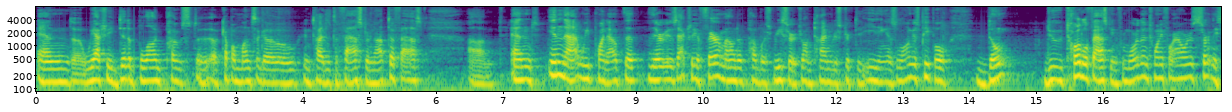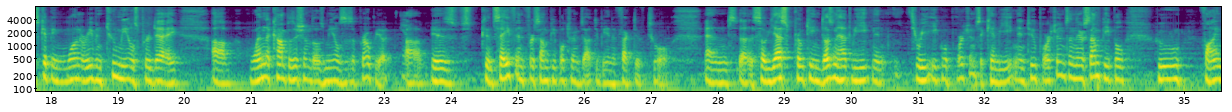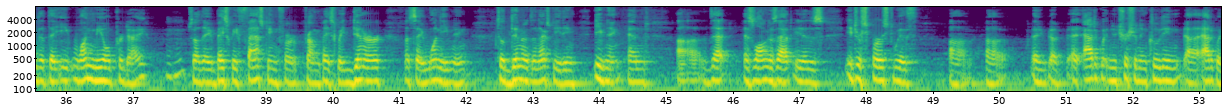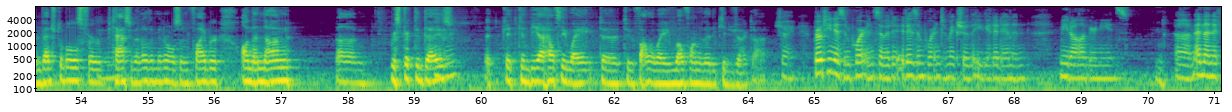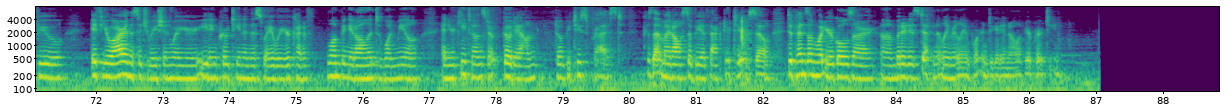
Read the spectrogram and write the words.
And uh, we actually did a blog post a, a, couple months ago entitled To Fast or Not to Fast. Um, and in that, we point out that there is actually a fair amount of published research on time restricted eating as long as people don't do total fasting for more than 24 hours, certainly skipping one or even two meals per day. Uh, when the composition of those meals is appropriate, yeah. uh, is safe and for some people turns out to be an effective tool. And uh, so, yes, protein doesn't have to be eaten in three equal portions. It can be eaten in two portions. And there are some people who find that they eat one meal per day. Mm-hmm. So they're basically fasting for from basically dinner, let's say one evening, till dinner the next eating evening, and uh, that as long as that is interspersed with uh, uh, a, a, adequate nutrition, including uh, adequate vegetables for mm-hmm. potassium and other minerals and fiber on the non um, restricted days. Mm-hmm. It, it, can be a healthy way to, to follow a well formulated ketogenic diet. Sure. Protein is important, so it, it is important to make sure that you get it in and meet all of your needs. Mm. Um, and then if you if you are in the situation where you're eating protein in this way, where you're kind of lumping it all into one meal and your ketones don't go down, don't be too surprised because that might also be a factor too. So depends on what your goals are, um, but it is definitely really important to get in all of your protein.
